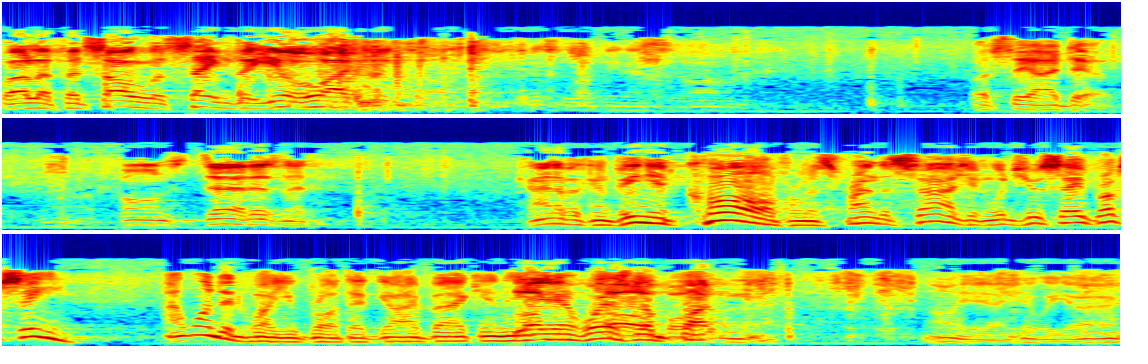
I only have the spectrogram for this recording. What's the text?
Well, if it's all the same to you, I. That's all. Just looking, that's all. What's the idea? Well, the phone's dead, isn't it? Kind of a convenient call from his friend the sergeant, would you say, Brooksy? I wondered why you brought that guy back in Look, here. Where's oh, the boy. button? Oh, yeah, here we are.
